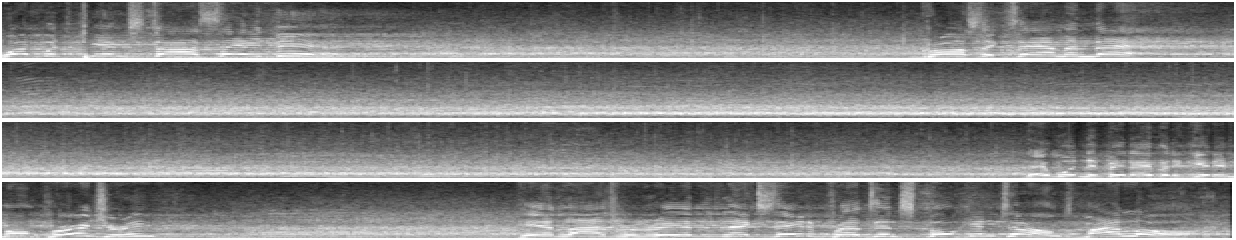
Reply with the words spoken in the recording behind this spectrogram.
What would Ken Starr say then? Cross-examine that. They wouldn't have been able to get him on perjury. Headlines were read the next day. The president spoke in tongues. My Lord.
